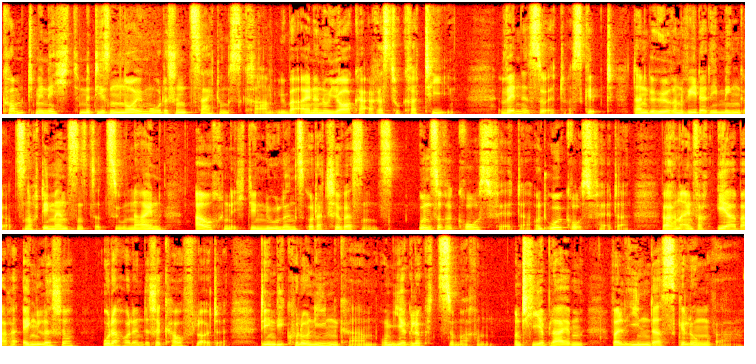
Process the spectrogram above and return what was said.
Kommt mir nicht mit diesem neumodischen Zeitungskram über eine New Yorker Aristokratie. Wenn es so etwas gibt, dann gehören weder die Mingots noch die Mansons dazu, nein, auch nicht die Newlands oder Chiversons. Unsere Großväter und Urgroßväter waren einfach ehrbare englische Oder holländische Kaufleute, die in die Kolonien kamen, um ihr Glück zu machen und hier bleiben, weil ihnen das gelungen war.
